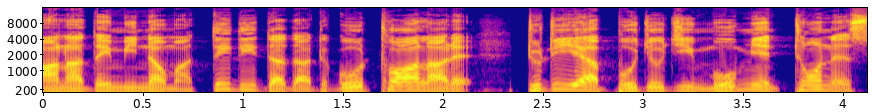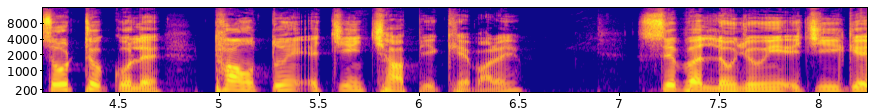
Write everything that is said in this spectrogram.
အာနာသိမ့်ပြီးနောက်မှာတိတိတတ်တာတကိုးထွားလာတဲ့ဒုတိယဗိုလ်ချုပ်ကြီးမိုးမြင့်ထွန်းနဲ့စိုးထွတ်ကိုလည်းထောင်သွင်းအကျဉ်းချပစ်ခဲ့ပါတယ်စစ်ဘက်လုံခြုံရေးအကြီးအကဲ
